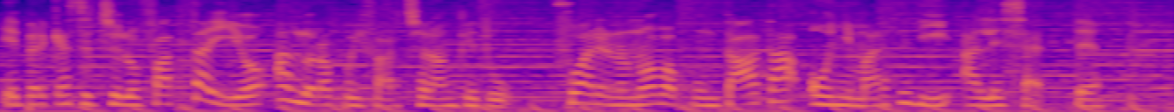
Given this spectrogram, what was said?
e perché se ce l'ho fatta io, allora puoi farcela anche tu. Fuori una nuova puntata ogni martedì alle 7.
